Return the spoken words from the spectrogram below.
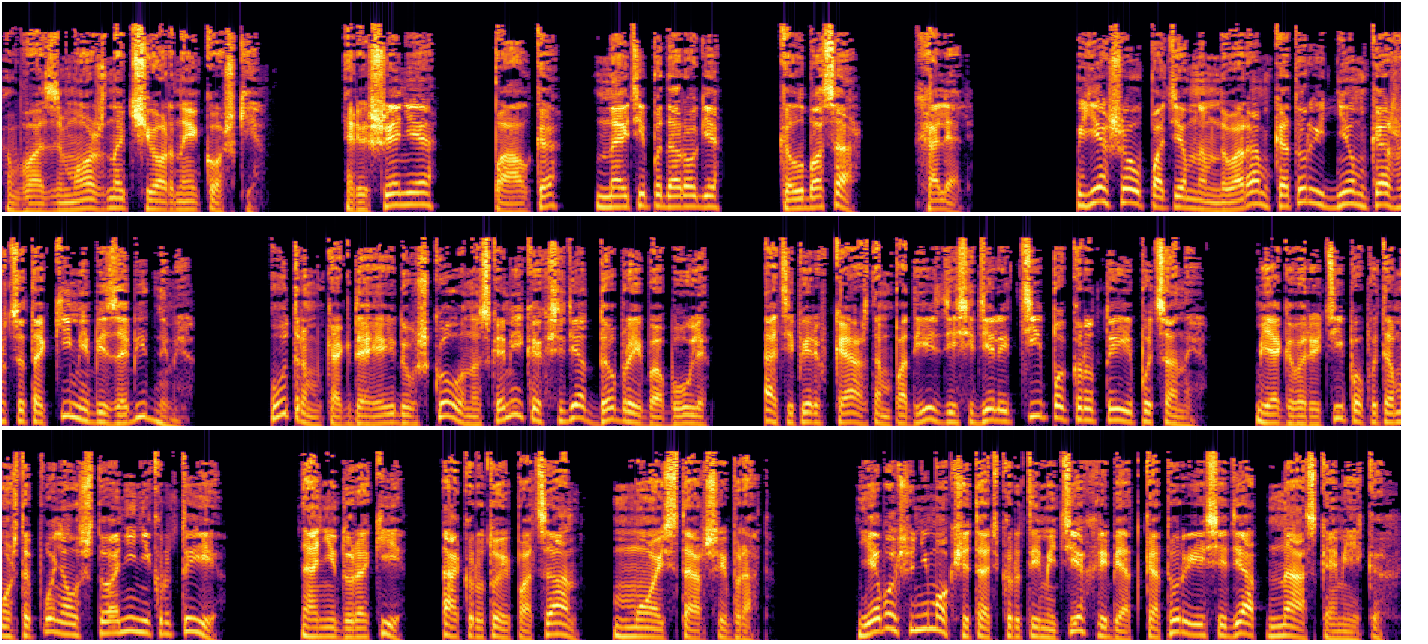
Возможно, черные кошки. Решение — палка, найти по дороге, колбаса, халяль. Я шел по темным дворам, которые днем кажутся такими безобидными. Утром, когда я иду в школу, на скамейках сидят добрые бабули, а теперь в каждом подъезде сидели типа крутые пацаны. Я говорю типа, потому что понял, что они не крутые, они дураки, а крутой пацан — мой старший брат. Я больше не мог считать крутыми тех ребят, которые сидят на скамейках,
